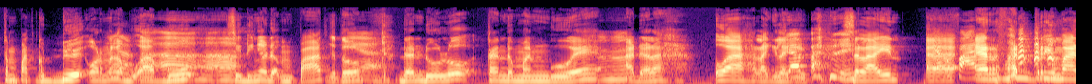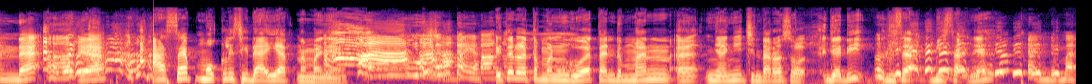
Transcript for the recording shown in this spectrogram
tempat gede warna Iya, abu-abu. ah, ah. CD-nya ada empat gitu. Iya. Dan dulu tandeman gue adalah wah lagi-lagi selain eh, Ervan. Ervan Primanda ya, Asep Muklis Hidayat namanya. Itu siapa ya? Itu adalah temen gue tandeman eh, nyanyi Cinta Rasul. Jadi bisa bisanya Tandeman.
